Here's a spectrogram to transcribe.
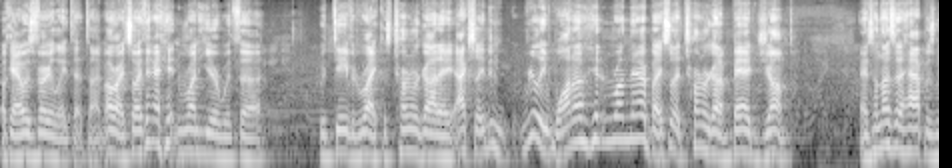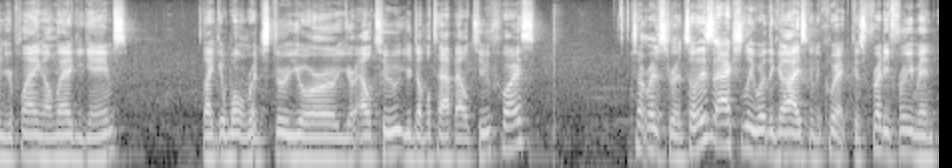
Okay, I was very late that time. Alright, so I think I hit and run here with uh, with David Wright, because Turner got a... Actually, I didn't really want to hit and run there, but I saw that Turner got a bad jump. And sometimes that happens when you're playing on laggy games. Like, it won't register your, your L2, your double tap L2 twice. It's not register it. So this is actually where the guy is going to quit, because Freddie Freeman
